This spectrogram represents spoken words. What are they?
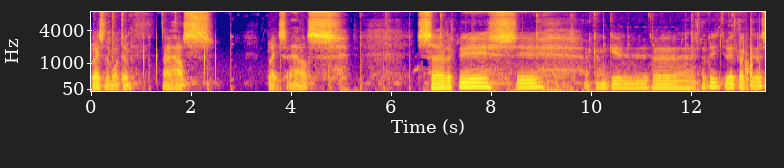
place at the bottom, a house place a house. So let me see. I can give. Uh, let me do it like this.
